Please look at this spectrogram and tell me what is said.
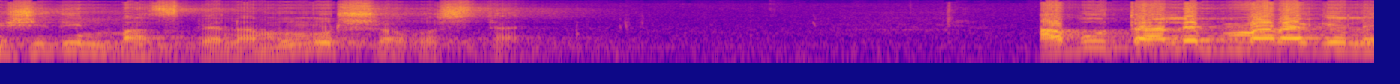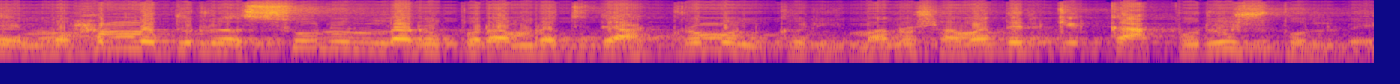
বেশি দিন বাঁচবে না, মুমূর্ষ অবস্থায়। আবু তালেব মারা গেলে মোহাম্মদুর রসুল্লাহর উপর আমরা যদি আক্রমণ করি, মানুষ আমাদেরকে কাপুরুষ বলবে।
